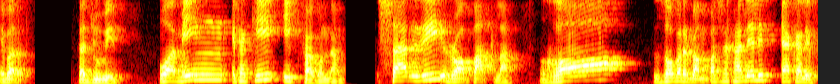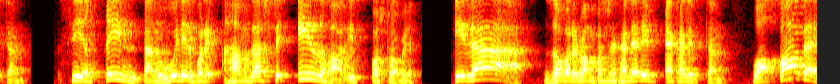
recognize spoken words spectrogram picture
এবার তাজুবিদ ওয়ামিং এটা কি ইকফা গুন্না শারি র পাতলা গ জবরের বাম পাশে খালি আলিফ এক আলিফ টান সিকিন তানউইনের পরে হামজা আসছে ইজহার স্পষ্ট হবে ইদা জবরের বাম পাশে খালি আলিফ এক আলিফ টান ওয়াকাবে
